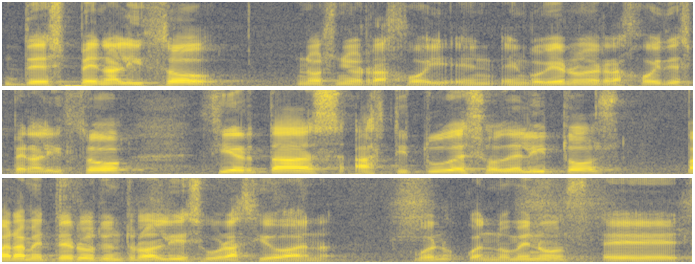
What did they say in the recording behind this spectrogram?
despenalizó, no señor Rajoy, en, en gobierno de Rajoy despenalizó ciertas actitudes o delitos para meterlos dentro de la ley de seguridad ciudadana. Bueno, cuando menos, eh,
